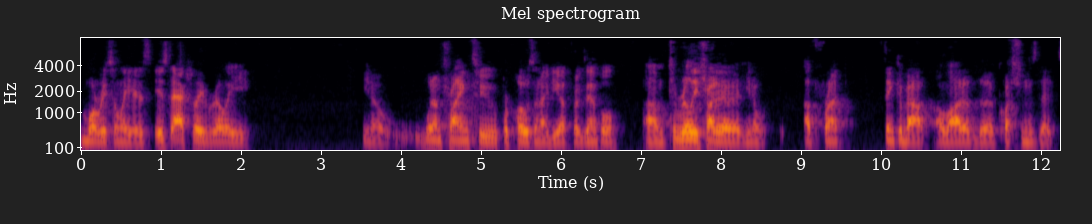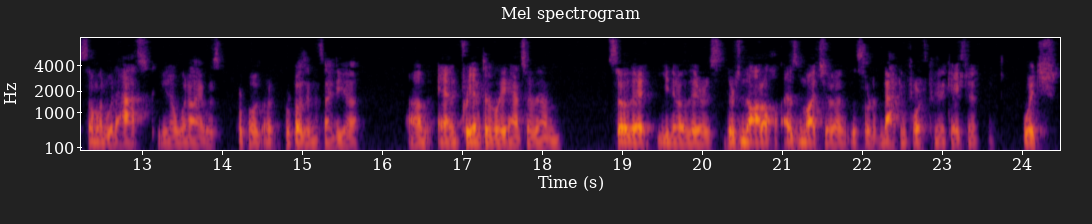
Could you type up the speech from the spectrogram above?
more recently is, is to actually really you know, when I'm trying to propose an idea, for example, um, to really try to, you know, upfront think about a lot of the questions that someone would ask, you know, when I was uh, proposing this idea, um, and preemptively answer them so that, you know, there's, there's not a, as much of a, sort of back and forth communication, which,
